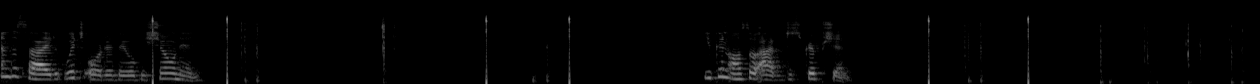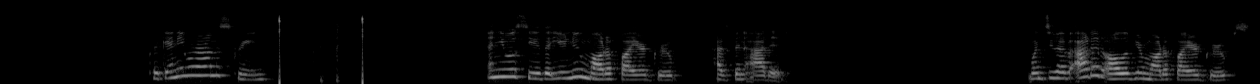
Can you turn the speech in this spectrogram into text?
And decide which order they will be shown in. You can also add a description. Click anywhere on the screen and you will see that your new modifier group has been added. Once you have added all of your modifier groups,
